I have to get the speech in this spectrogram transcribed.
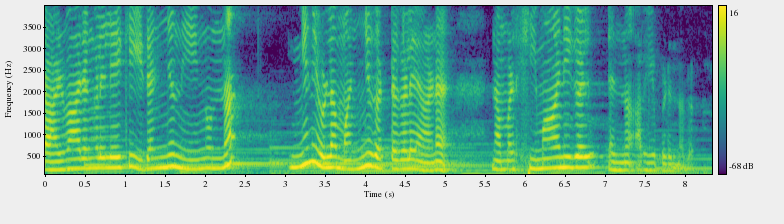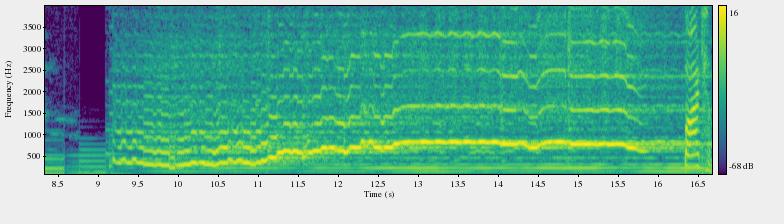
താഴ്വാരങ്ങളിലേക്ക് ഇഴഞ്ഞു നീങ്ങുന്ന ഇങ്ങനെയുള്ള മഞ്ഞുകട്ടകളെയാണ് നമ്മൾ ഹിമാനികൾ എന്ന് അറിയപ്പെടുന്നത്. പാഠം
